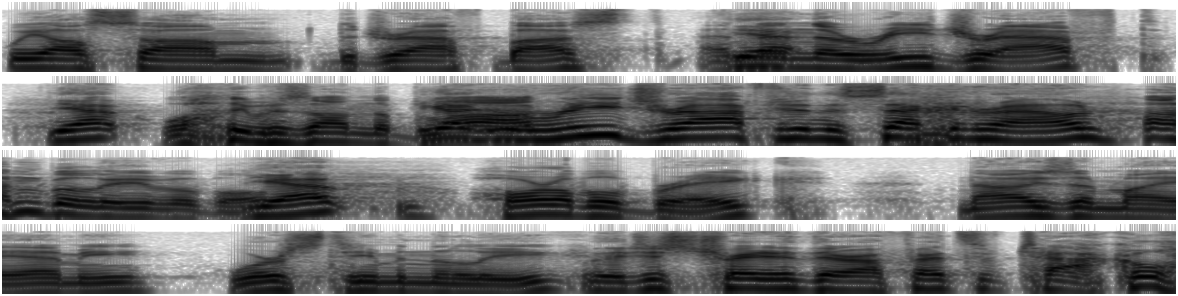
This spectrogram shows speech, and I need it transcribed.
We all saw him the draft bust and Yeah. then the redraft Yep. while he was on the You got block. redrafted in the second round. Unbelievable. Yep. Horrible break. Now he's in Miami, worst team in the league. They just traded their offensive tackle,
